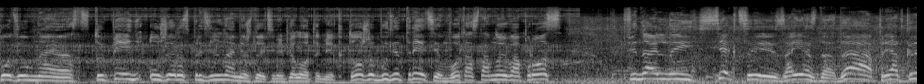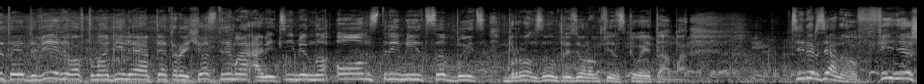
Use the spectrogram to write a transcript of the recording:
подиумная ступень уже распределена между этими пилотами. Кто же будет третьим? Вот основной вопрос финальной секции заезда. Да, приоткрытая дверь у автомобиля Петра Хёстрима, а ведь именно он стремится быть бронзовым призером финского этапа. Тимирзянов, финиш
